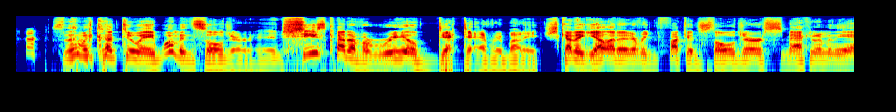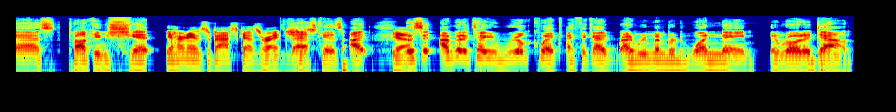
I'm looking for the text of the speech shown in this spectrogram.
so then we cut to a woman soldier, and she's kind of a real dick to everybody. She's kind of yelling at every fucking soldier, smacking them in the ass, talking shit. Yeah, her name's Vasquez, right? Vasquez. She's, I yeah. listen. I'm going to tell you real quick. I think I I remembered one name and wrote it down.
